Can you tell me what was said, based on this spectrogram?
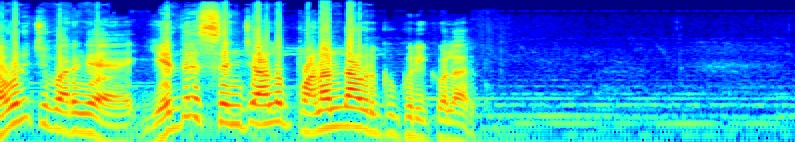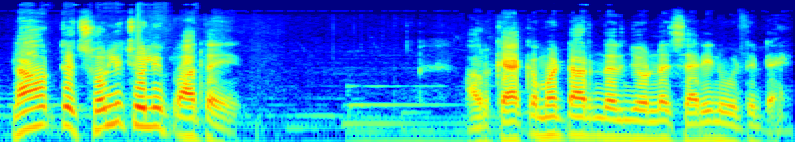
கவனிச்சு பாருங்க எதை செஞ்சாலும் பணம் தான் அவருக்கு குறிக்கோளாக இருக்கும். நான் அவர்கிட்ட சொல்லி சொல்லி பார்த்தேன். அவர் கேட்க மாட்டார்னு தெரிஞ்ச உடனே சரின்னு விட்டுட்டேன்.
